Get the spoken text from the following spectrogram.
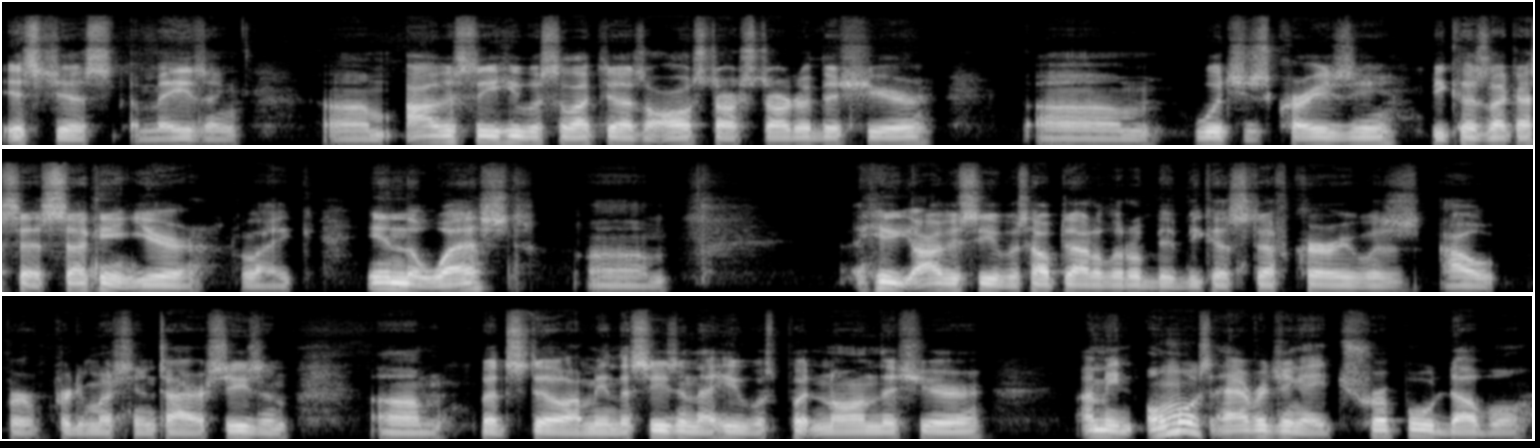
it's just amazing. Um, obviously, he was selected as an All Star starter this year, um, which is crazy because, like I said, second year, like in the West, um, he obviously was helped out a little bit because Steph Curry was out for pretty much the entire season. Um, but still, I mean, the season that he was putting on this year, I mean, almost averaging a triple double,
